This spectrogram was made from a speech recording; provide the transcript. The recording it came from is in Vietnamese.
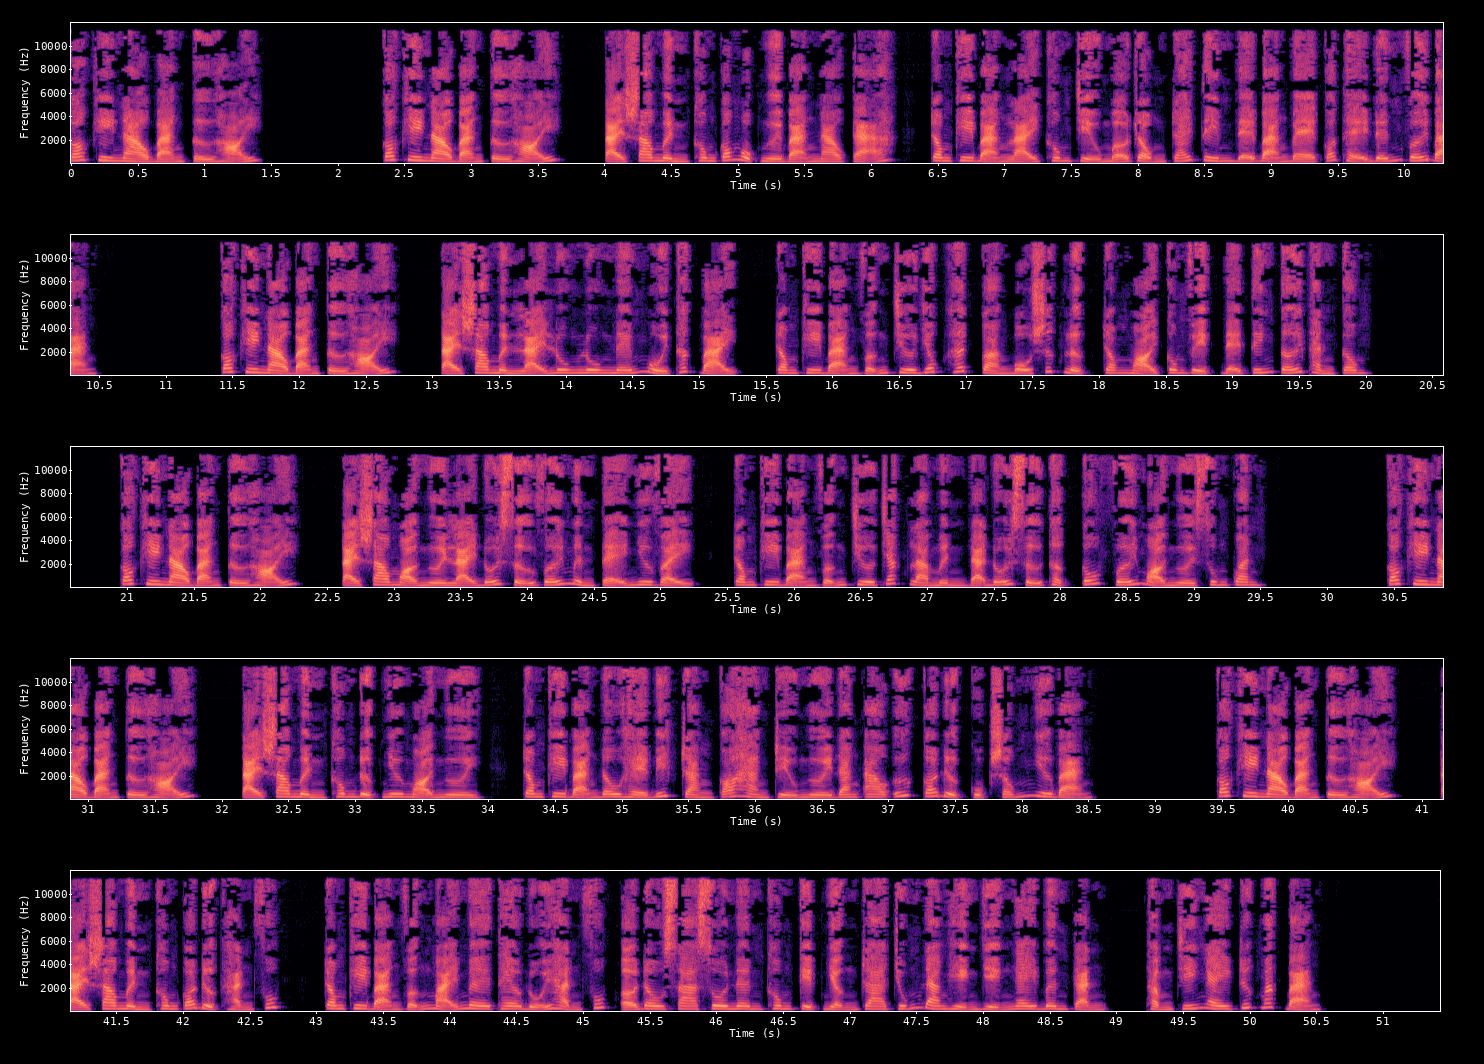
Có khi nào bạn tự hỏi? Có khi nào bạn tự hỏi, tại sao mình không có một người bạn nào cả, trong khi bạn lại không chịu mở rộng trái tim để bạn bè có thể đến với bạn? Có khi nào bạn tự hỏi, tại sao mình lại luôn luôn nếm mùi thất bại, trong khi bạn vẫn chưa dốc hết toàn bộ sức lực trong mọi công việc để tiến tới thành công? Có khi nào bạn tự hỏi, tại sao mọi người lại đối xử với mình tệ như vậy, trong khi bạn vẫn chưa chắc là mình đã đối xử thật tốt với mọi người xung quanh? Có khi nào bạn tự hỏi, tại sao mình không được như mọi người, trong khi bạn đâu hề biết rằng có hàng triệu người đang ao ước có được cuộc sống như bạn? Có khi nào bạn tự hỏi, tại sao mình không có được hạnh phúc, trong khi bạn vẫn mãi mê theo đuổi hạnh phúc ở đâu xa xôi nên không kịp nhận ra chúng đang hiện diện ngay bên cạnh, thậm chí ngay trước mắt bạn?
